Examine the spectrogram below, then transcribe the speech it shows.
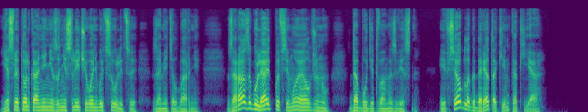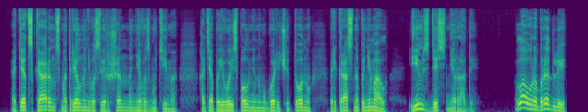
«Если только они не занесли чего-нибудь с улицы», — заметил Барни. «Зараза гуляет по всему Элджину, да будет вам известно. И все благодаря таким, как я». Отец Карен смотрел на него совершенно невозмутимо, хотя по его исполненному горечи тону прекрасно понимал, им здесь не рады. Лаура Брэдли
